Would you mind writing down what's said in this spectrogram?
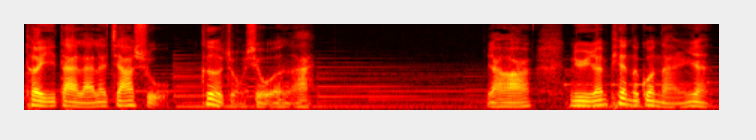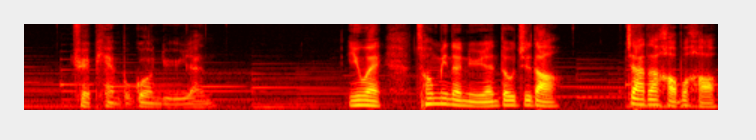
特意带来了家属，各种秀恩爱。然而，女人骗得过男人，却骗不过女人。因为聪明的女人都知道，嫁得好不好，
